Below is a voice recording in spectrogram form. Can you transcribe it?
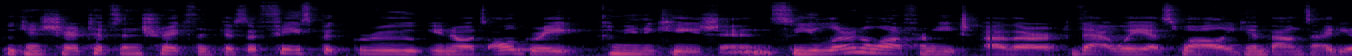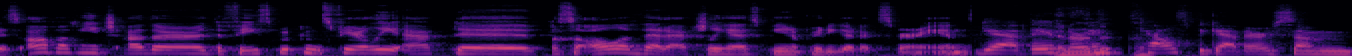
who can share tips and tricks. Like there's a Facebook group, you know, it's all great communication. So you learn a lot from each other that way as well. You can bounce ideas off of each other. The Facebook group's fairly active. So all of that actually has been a pretty good experience. Yeah, they've and Cal's together some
